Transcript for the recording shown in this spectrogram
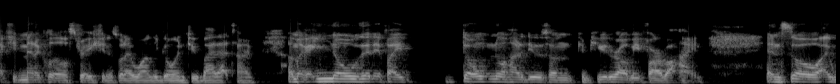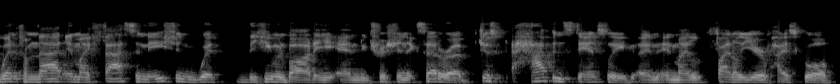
actually medical illustration is what I wanted to go into by that time. I'm like I know that if I don't know how to do this on computer, I'll be far behind. And so I went from that and my fascination with the human body and nutrition, et cetera, just happenstancely in, in my final year of high school,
